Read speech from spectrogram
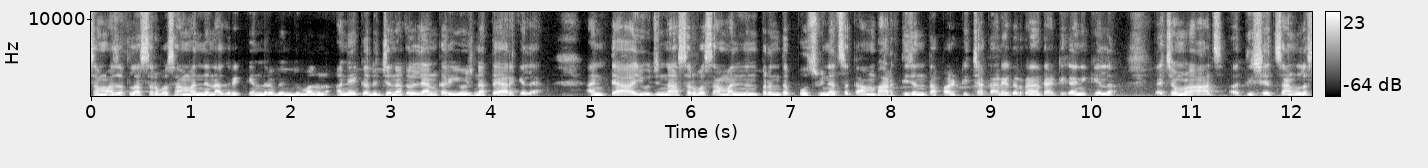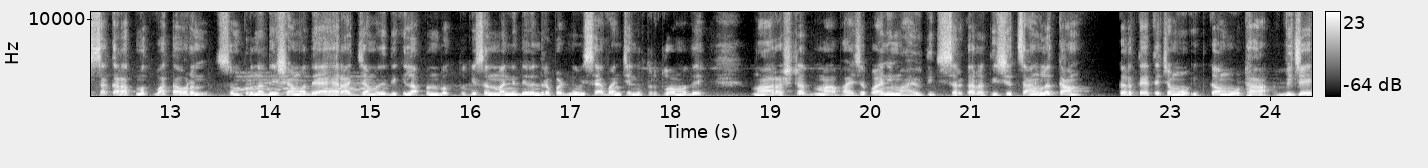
समाजातला सर्वसामान्य नागरिक केंद्रबिंदू मानून अनेक जनकल्याणकारी योजना तयार केल्या. आणि त्या योजना सर्वसामान्यांपर्यंत पोहोचविण्याचं काम भारतीय जनता पार्टीच्या कार्यकर्त्यांना त्या ठिकाणी केलं. त्याच्यामुळे आज अतिशय चांगलं सकारात्मक वातावरण संपूर्ण देशामध्ये आहे. राज्यामध्ये देखील आपण बघतो की सन्मान्य देवेंद्र फडणवीस साहेबांच्या नेतृत्वामध्ये महाराष्ट्रात मा भाजप आणि महायुतीची सरकार अतिशय चांगलं काम करते त्याच्यामुळे इतका मोठा विजय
